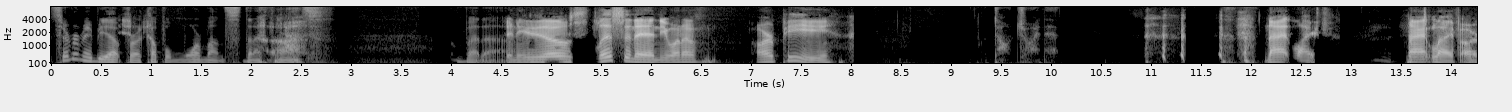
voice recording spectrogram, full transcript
server may be up for a couple more months than I thought. But uh any of those listening, you want to RP don't join it. nightlife, nightlife RP.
